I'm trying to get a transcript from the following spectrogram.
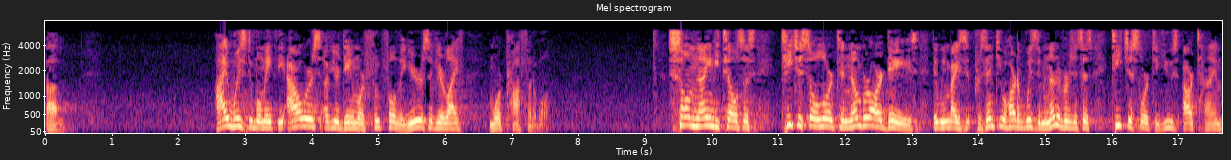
um, I, wisdom, will make the hours of your day more fruitful, the years of your life more profitable. Psalm 90 tells us, Teach us, O Lord, to number our days that we might present you a heart of wisdom. Another version says, Teach us, Lord, to use our time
